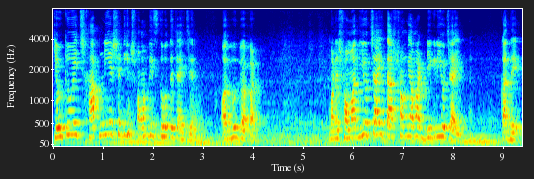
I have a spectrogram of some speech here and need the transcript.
কেউ কেউ এই ছাপ নিয়ে সেদিকে সমাধিস্থ হতে চাইছেন। অদ্ভুত ব্যাপার। মানে সমাধিও চাই, তার সঙ্গে আমার ডিগ্রিও চাই। কাঁধে।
